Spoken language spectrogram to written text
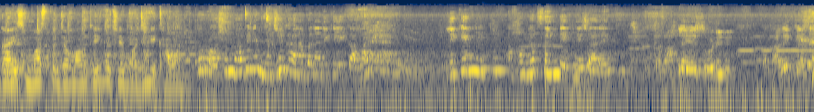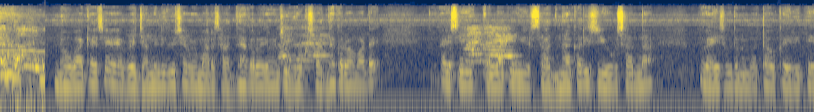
ગાઈસ મસ્ત જમવાનું થઈ ગયું છે મજા ખાવાનું. लेकिन हम लोग फिल्म देखने जा रहे हैं નવ વાગ્યા છે હવે જમી લીધું છે હવે મારે સાધના કરવા જવાનું છે યોગ સાધના કરવા માટે ગાઈસ એક કલાક હું સાધના કરીશ યોગ સાધના ગાઈસ હું તમને બતાવું કઈ રીતે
